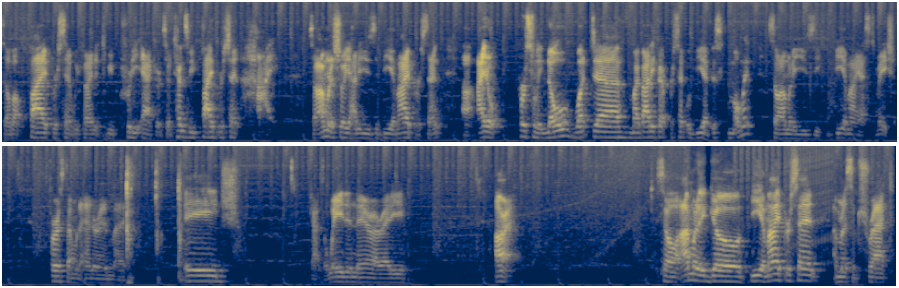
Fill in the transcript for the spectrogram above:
So about 5%, we find it to be pretty accurate. So it tends to be 5% high. So I'm gonna show you how to use the BMI percent. Uh, I don't personally know what uh, my body fat percent would be at this moment. So I'm gonna use the BMI estimation. First, I'm gonna enter in my age. Got the weight in there already. All right. So I'm gonna go BMI percent. I'm gonna subtract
